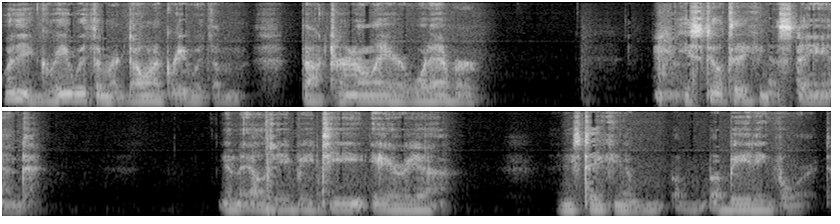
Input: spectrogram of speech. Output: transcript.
Whether you agree with them or don't agree with them doctrinally or whatever, he's still taking a stand in the LGBT area, and he's taking a, a, a beating for it.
